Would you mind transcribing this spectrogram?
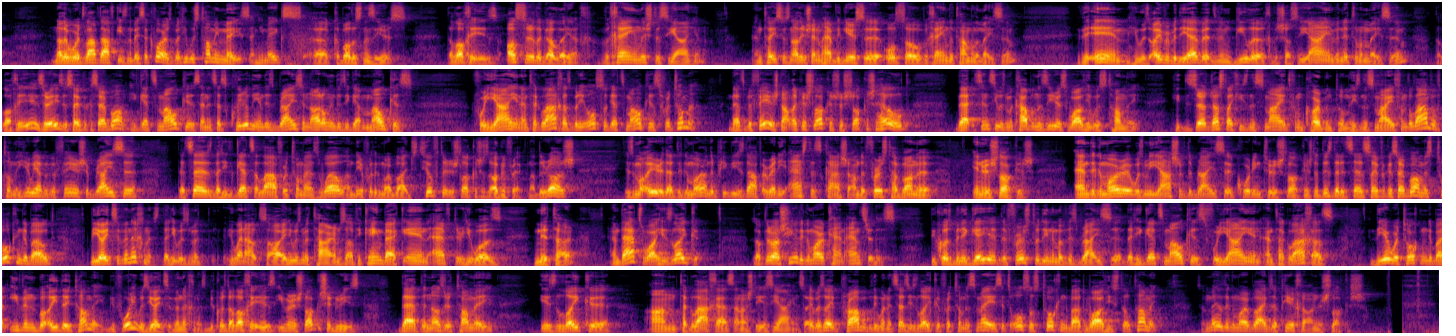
In other words, lav dafki is in the beis hakvaris, but he was tummy mace, and he makes uh, kabbalas naziris. The locha is aser legaleach v'chein lishtas yayin and Taisus and other Yishanim have the girsa also v'chein l'tam l'meisim. V'im, he was over b'di ebed v'im gilach v'shasiyayin v'nitil l'meisim. The lacha is, is a sefer. He gets malchus, and it says clearly in this brayse, not only does he get malchus for yayin and teglachas, but he also gets malchus for tumah. That's beferish, not like Rishlakish. Rishlakish held that since he was makabel naziris while he was tummy, he deserves, just like he's nismayit from carbon tumah, he's nismayit from the lav of tumah. Here we have a befer shebraisa that says that he gets a lav for tumah as well, and therefore the Gemara believes tifter ishlakish is agafrek. Now the Rosh is ma'ir that the Gemara on the previous daf already asked this kasha on the first Havana in Rish Lakish, and the Gemara was miyash of the Braisa according to Rish Lakish, that this that it says Saifikas Arbam is talking about the Yoitziv that he was he went outside, he was mitar himself, he came back in after he was nitar, and that's why he's like Dr. Rosh, here the Gemara can't answer this. Because Benegeya, the first two dinim of this brayse, that he gets malchus for yayin and taglachas, there we're talking about even ba'idei tame, before he was yaitz of because the halacha is, even Rish agrees, that the nazir tame is like uh, on taglachas and on shtiyas yayin. So Ibazai probably, when it says he's like for tumas meis, it's also talking about while he's still tame. So Meil the Gemara bleibt a pircha on Rish Lakish.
